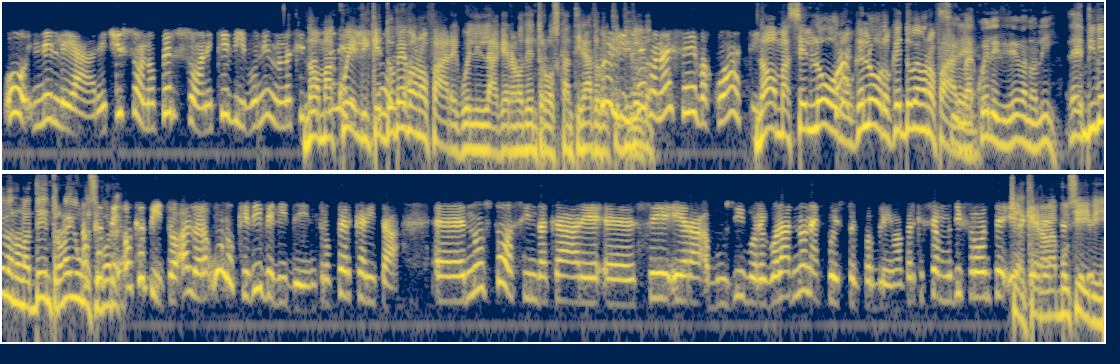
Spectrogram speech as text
o nelle aree ci sono persone che vivono in una situazione No, ma quelli che rischiosa. dovevano fare quelli là che erano dentro lo scantinato perché quelli vivevano devono essere evacuati. No, ma se loro, che loro che dovevano fare? Sì, ma quelli vivevano lì. Eh, vivevano là dentro, non è che uno Ho, si può capi- ho capito, allora uno che vive lì dentro, per carità, eh, non sto a sindacare eh, se era abusivo o regolare, non è questo il problema, perché siamo di fronte Cioè, che erano abusivi?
